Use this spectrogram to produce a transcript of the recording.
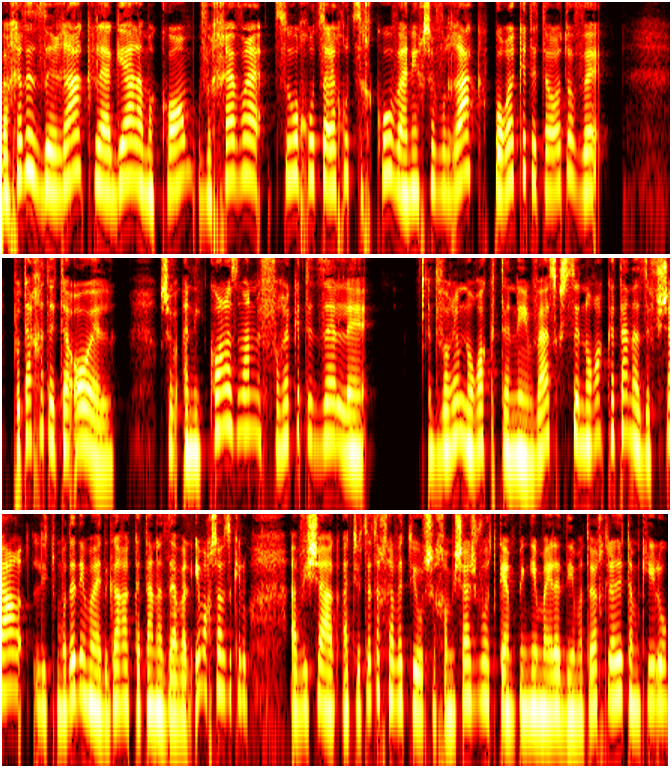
ואחרי זה זה רק להגיע למקום וחבר'ה צאו החוצה לכו תשחקו ואני עכשיו רק פורקת את האוטו ופותחת את האוהל. עכשיו אני כל הזמן מפרקת את זה לדברים נורא קטנים ואז כשזה נורא קטן אז אפשר להתמודד עם האתגר הקטן הזה אבל אם עכשיו זה כאילו אבישג את יוצאת עכשיו לטיול של חמישה שבועות קמפינג עם הילדים את הולכת להיות איתם כאילו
